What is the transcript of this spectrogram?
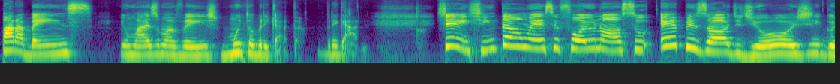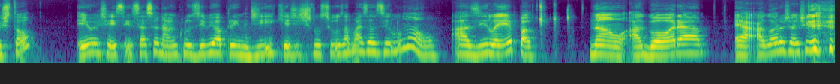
parabéns e mais uma vez, muito obrigada. Obrigada. Gente, então esse foi o nosso episódio de hoje. Gostou? Eu achei sensacional. Inclusive, eu aprendi que a gente não se usa mais asilo, não. Asilo, epa, não, agora. É, agora eu já esqueci.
